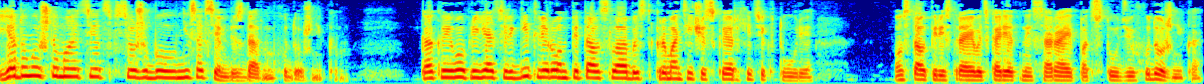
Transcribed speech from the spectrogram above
Я думаю, что мой отец все же был не совсем бездарным художником. Как и его приятель Гитлер, он питал слабость к романтической архитектуре. Он стал перестраивать каретный сарай под студию художника,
